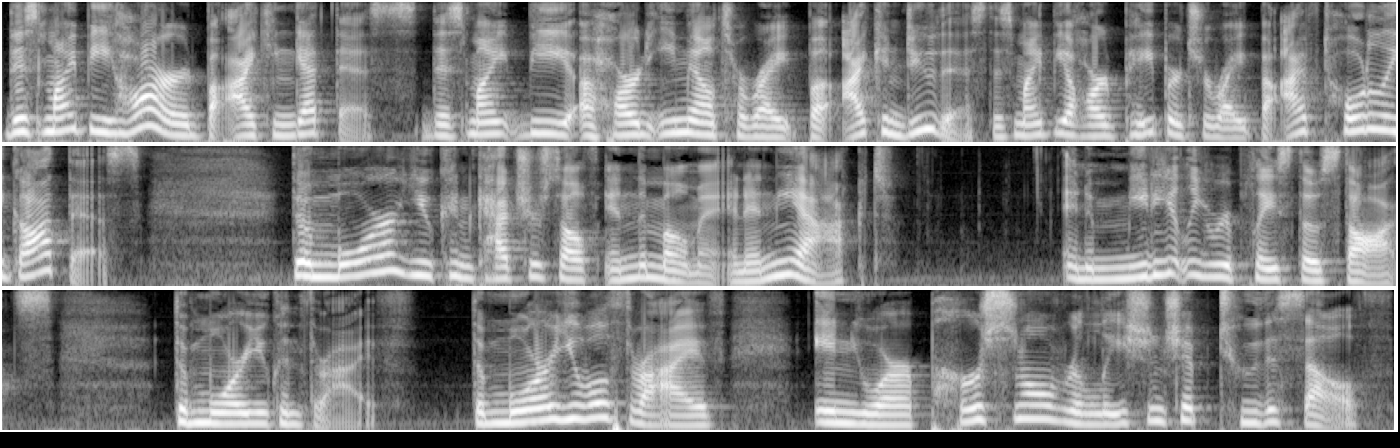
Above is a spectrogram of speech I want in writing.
This might be hard, but I can get this. This might be a hard email to write, but I can do this. This might be a hard paper to write, but I've totally got this. The more you can catch yourself in the moment and in the act and immediately replace those thoughts, the more you can thrive. The more you will thrive in your personal relationship to the self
